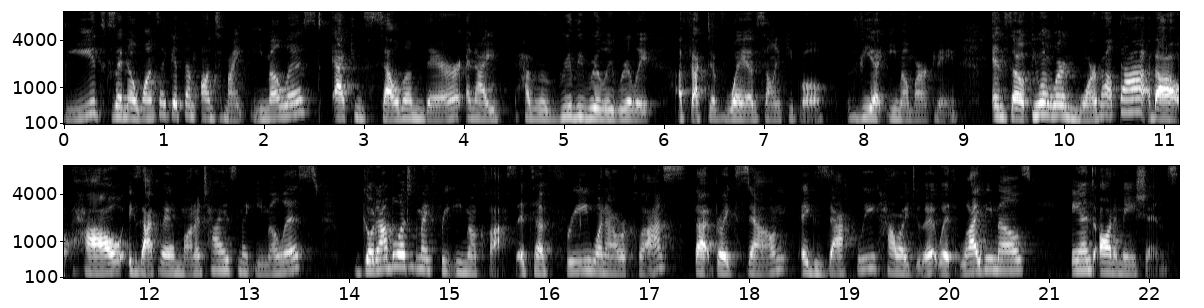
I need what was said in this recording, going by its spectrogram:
leads because I know once I get them onto my email list, I can sell them there and I have a really really really effective way of selling people via email marketing. And so if you want to learn more about that, about how exactly I monetize my email list, go down below to my free email class. It's a free one hour class that breaks down exactly how I do it with live emails and automations.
